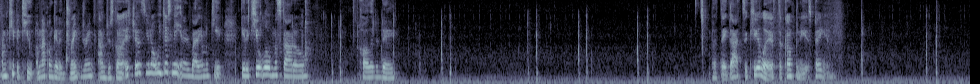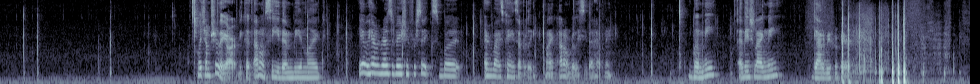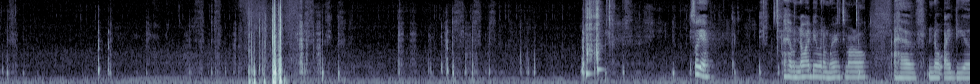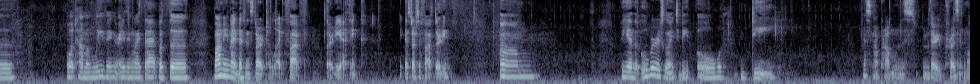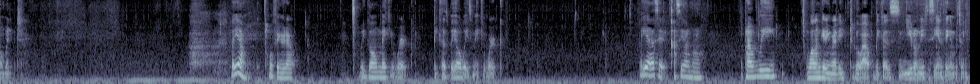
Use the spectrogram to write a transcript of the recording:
I'm gonna keep it cute. I'm not gonna get a drink drink. I'm just gonna, it's just, you know, we just meeting everybody. I'm gonna get, get a cute little Moscato, call it a day. But they got tequila if the company is paying. Which I'm sure they are because I don't see them being like, yeah, we have a reservation for six, but everybody's paying separately. Like, I don't really see that happening. But me, a bitch like me, gotta be prepared. So yeah, I have no idea what I'm wearing tomorrow. I have no idea what time I'm leaving or anything like that. But the bonding night doesn't start till like five thirty, I think. It starts at five thirty. Um. But yeah, the Uber is going to be OD. That's my problem this very present moment. But yeah, we'll figure it out. We go make it work because we always make it work. But yeah, that's it. I'll see y'all tomorrow. Probably while I'm getting ready to go out because you don't need to see anything in between.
